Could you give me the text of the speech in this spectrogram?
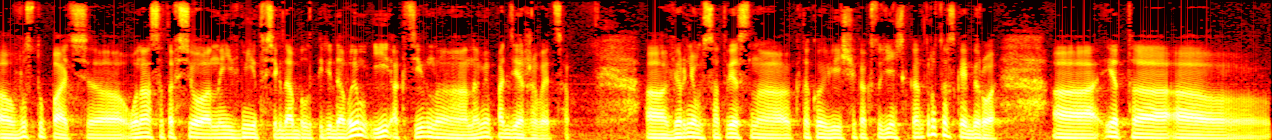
выступать. У нас это все на ЕВМИД всегда было передовым и активно нами поддерживается. А, вернемся, соответственно, к такой вещи, как студенческое конструкторское бюро. А, это а,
